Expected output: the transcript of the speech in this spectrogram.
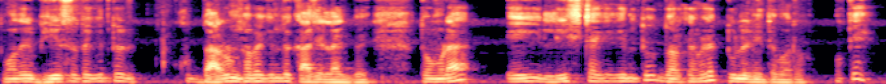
তোমাদের ভিএসওতে কিন্তু খুব দারুণভাবে কিন্তু কাজে লাগবে। তোমরা এই লিস্টটাকে কিন্তু দরকার হলে তুলে নিতে পারো। ওকে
